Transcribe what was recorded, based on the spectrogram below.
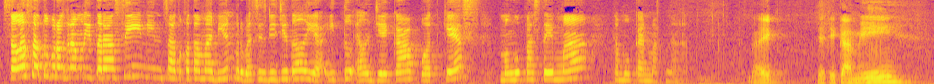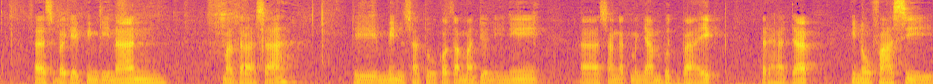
salah satu program literasi Min Satu Kota Madiun berbasis digital yaitu LJK Podcast mengupas tema temukan makna. Baik, jadi kami uh, sebagai pimpinan madrasah di Min satu Kota Madiun ini uh, sangat menyambut baik terhadap inovasi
